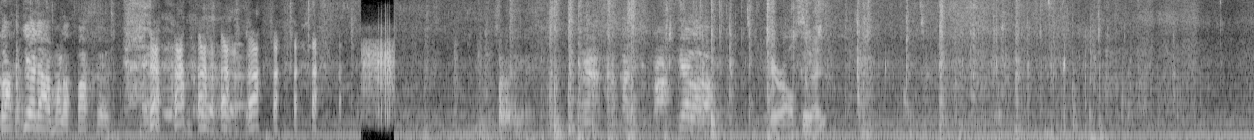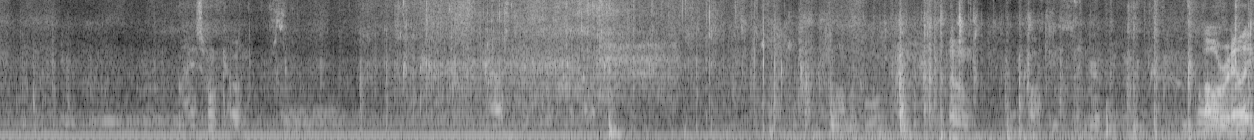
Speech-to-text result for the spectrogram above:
Cock get out, motherfucker. Yeah, I got the cock get out. You're all set. Nice one, Cody. Boom. Oh, really?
